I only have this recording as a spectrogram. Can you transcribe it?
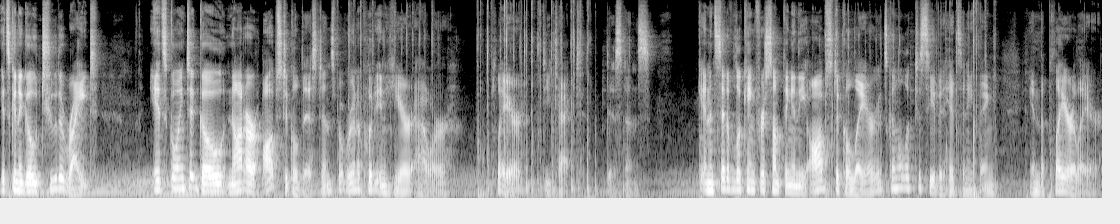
It's going to go to the right. It's going to go not our obstacle distance, but we're going to put in here our player detect distance. And instead of looking for something in the obstacle layer, it's going to look to see if it hits anything in the player layer.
